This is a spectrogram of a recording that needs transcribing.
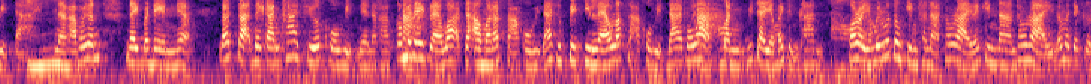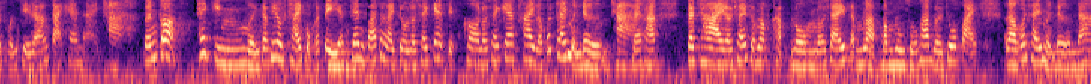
วิดได้อืมนะคะ เพราะฉะนั้นในประเด็นเนี่ยแล้วจะในการฆ่าเชื้อโควิดเนี่ยนะคะก็ไม่ได้แปลว่าจะเอามารักษาโควิดได้คือปิดกินแล้วรักษาโควิดได้ เพราะว่าค่ะมันวิจัยยังไม่ถึงขั้นอ๋อเพราะเรายังไม่รู้ว่าต้องกินขนาดเท่าไหร่และกินนานเท่าไหร่ แล้วมันจะเกิดผลเสียต่อร่างกายแค่ไหนค่ะเพราะฉะนั้นก็ให้กินเหมือนกับที่เราใช้ปกติ อย่างเช่นฟ้าทลายโจรเราใช้แก้เจ็บคอ เราใช้แก้ไข้เราก็ใช้เหมือนเดิมค่ะนะคะ กระชายเราใช้สำหรับขับลม เราใช้สำหรับบำรุงสุขภาพโดยทั่วไป เราก็ใช้เหมือนเดิมได้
